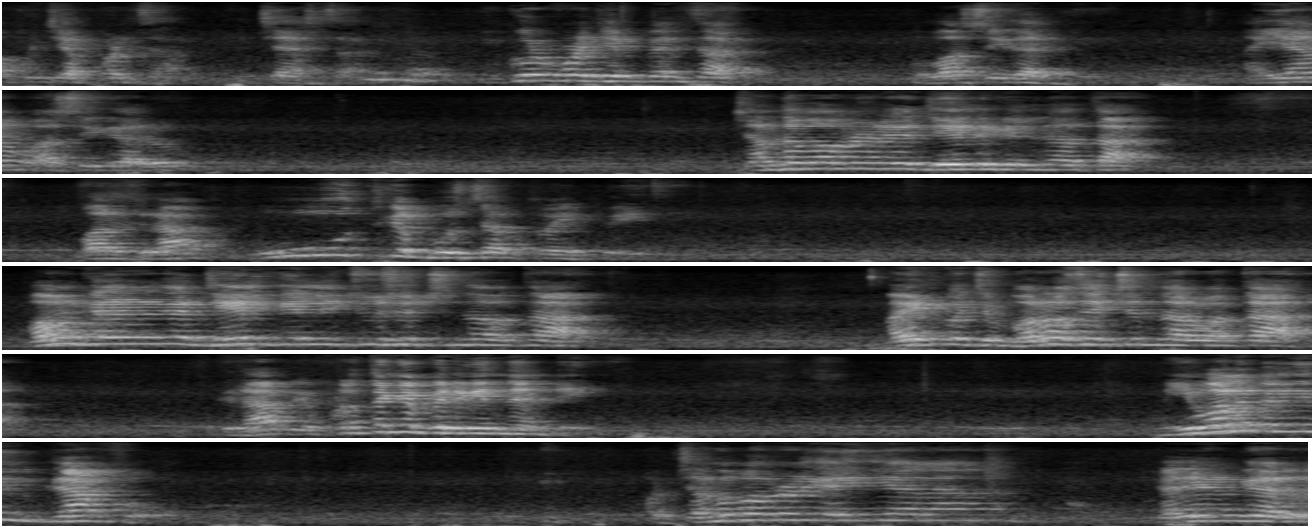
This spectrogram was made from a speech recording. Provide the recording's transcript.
అప్పుడు చెప్పండి సార్ చేస్తారు ఇంకోటి కూడా చెప్పాను సార్ వాసు గారికి. అయ్యా వాసు గారు చంద్రబాబు నాయుడు గారు జైలుకి వెళ్ళిన తర్వాత వాళ్ళకి రా పూర్తిగా భూస్థాపితం అయిపోయింది. పవన్ కళ్యాణ్ గారు జైలుకి వెళ్ళి చూసి వచ్చిన తర్వాత బయటకు వచ్చి భరోసా ఇచ్చిన తర్వాత గ్రాఫ్ విపరీతంగా పెరిగిందండి. మీ వల్ల పెరిగింది గ్రాఫ్. చంద్రబాబు నాయుడు ఏం చేయాలా? కళ్యాణ్ గారు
